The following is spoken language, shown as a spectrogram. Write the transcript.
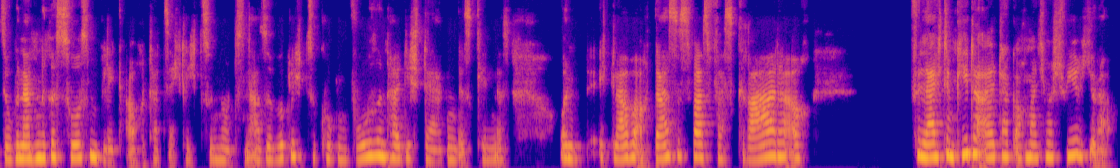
sogenannten Ressourcenblick auch tatsächlich zu nutzen. Also wirklich zu gucken, wo sind halt die Stärken des Kindes. Und ich glaube, auch das ist was, was gerade auch vielleicht im Kita-Alltag auch manchmal schwierig oder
